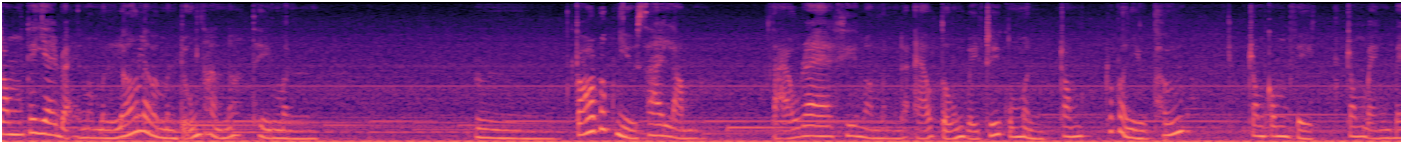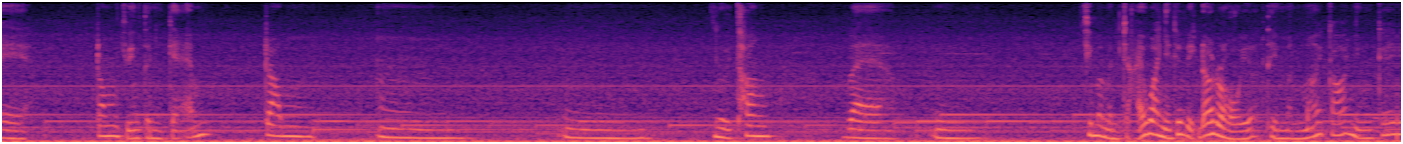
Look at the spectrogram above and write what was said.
trong cái giai đoạn mà mình lớn lên và mình trưởng thành á, thì mình um, có rất nhiều sai lầm tạo ra khi mà mình đã ảo tưởng vị trí của mình trong rất là nhiều thứ trong công việc trong bạn bè trong chuyện tình cảm trong um, người thân và khi mà mình trải qua những cái việc đó rồi thì mình mới có những cái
